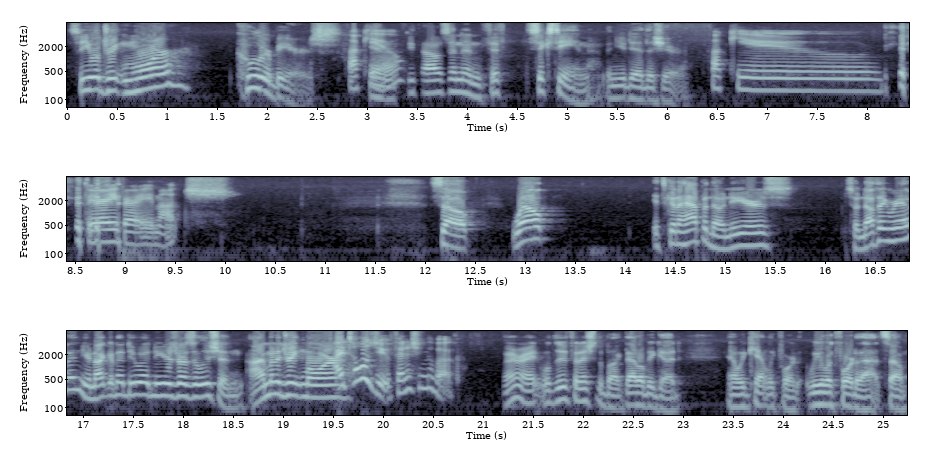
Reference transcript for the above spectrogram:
So you will drink more cooler beers Fuck you. 2016 than you did this year. Fuck you. Very, very much. So, well, it's gonna happen though. New Year's. So nothing, Rhiannon. You're not gonna do a New Year's resolution. I'm gonna drink more. I told you, finishing the book. All right, we'll do finish the book. That'll be good, and we can't look forward. We look forward to that. So,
